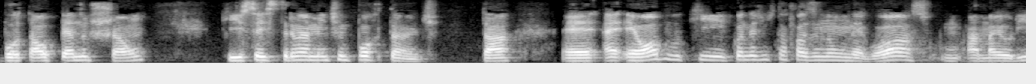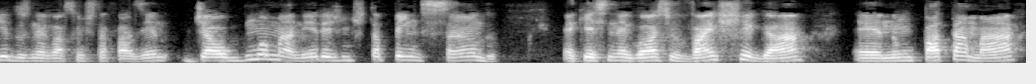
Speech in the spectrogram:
botar o pé no chão, que isso é extremamente importante, tá? É, é, é óbvio que quando a gente está fazendo um negócio, a maioria dos negócios que a gente está fazendo, de alguma maneira a gente está pensando é que esse negócio vai chegar é, num patamar,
